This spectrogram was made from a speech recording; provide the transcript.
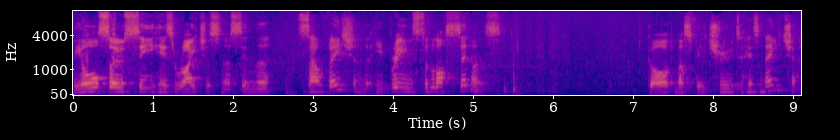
We also see his righteousness in the salvation that he brings to lost sinners. God must be true to his nature.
